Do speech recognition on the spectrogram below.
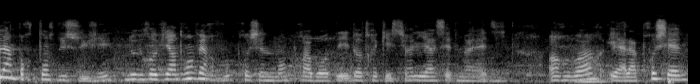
l'importance du sujet, nous reviendrons vers vous prochainement pour aborder d'autres questions liées à cette maladie. Au revoir et à la prochaine.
